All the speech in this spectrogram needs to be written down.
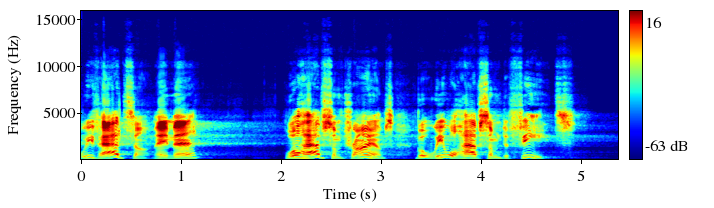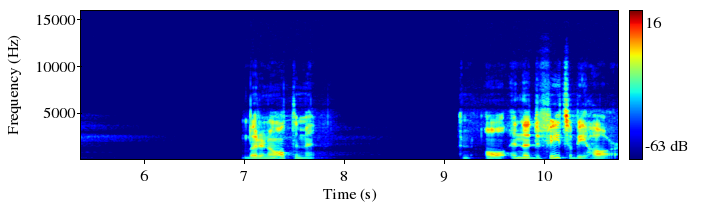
We've had some, amen. We'll have some triumphs, but we will have some defeats. But an ultimate, an ul- and the defeats will be hard.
